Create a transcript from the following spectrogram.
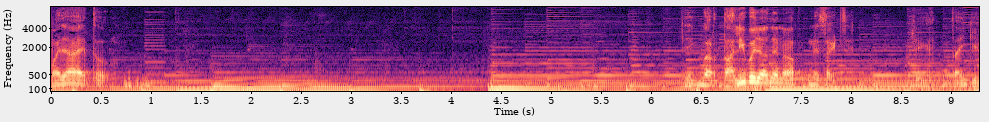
मज़ा आए तो। एक बार ताली बजा देना अपने साइड से। ठीक है थैंक यू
